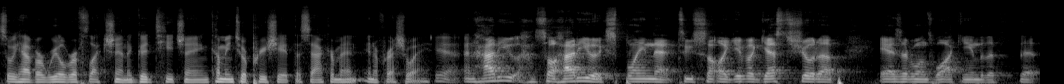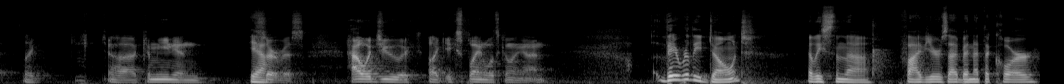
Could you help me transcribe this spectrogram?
So we have a real reflection, a good teaching, coming to appreciate the sacrament in a fresh way. Yeah, and how do you? So how do you explain that to some? Like, if a guest showed up as everyone's walking into the that like uh, communion Yeah. service, how would you like explain what's going on? They really don't. At least in the five years I've been at the core,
